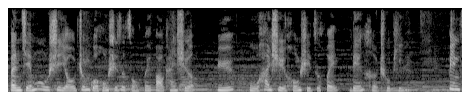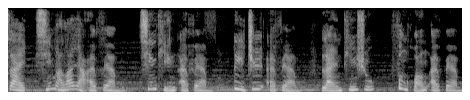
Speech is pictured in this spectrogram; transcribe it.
本节目是由中国红十字总会报刊社与武汉市红十字会联合出品，并在喜马拉雅 FM、蜻蜓 FM、荔枝 FM、懒人听书、凤凰 FM、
